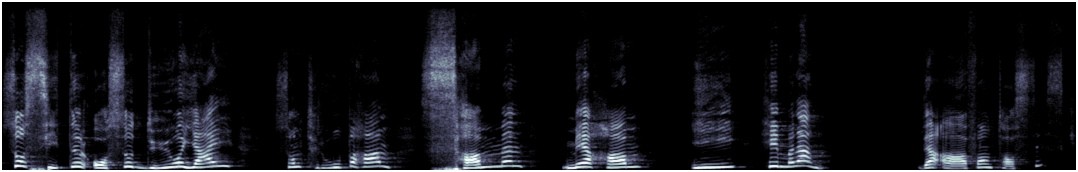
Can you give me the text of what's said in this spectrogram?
så sitter også du og jeg som tror på ham, sammen med ham i himmelen. Det er fantastisk.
